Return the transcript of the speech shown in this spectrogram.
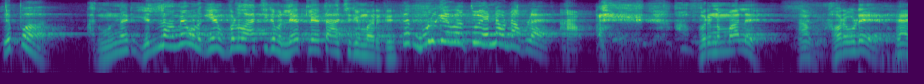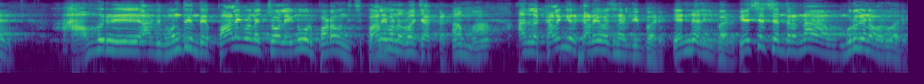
எப்போ? அது முன்னாடி எல்லாமே உனக்கு ஏன் இவ்வளவு ஆச்சரியமா? லேட் லேட்டா ஆச்சரியமா இருக்கு. முருகன் தூ என்ன பண்ணாப்ல அவர் நம்மாலு. அவரை விட. அவரு அதுக்கு வந்து இந்த பாலைவன சோலைன்னு ஒரு படம் வந்துச்சு. பாலைவன ரோஜாக்கள். ஆமா. அதுல கலைஞர் கதை வசனம் எழுதிப்பாரு என்ன எழுதிப்பாரு எஸ் எஸ் சந்திரனா முருகனை வருவாரு.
